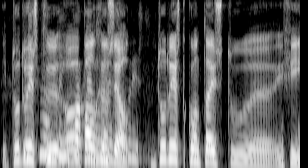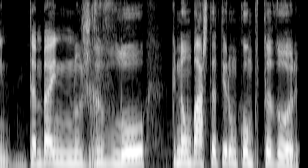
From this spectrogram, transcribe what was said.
E todo Isto este, oh, Paulo Rangel, todo este contexto, uh, enfim, também nos revelou que não basta ter um computador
